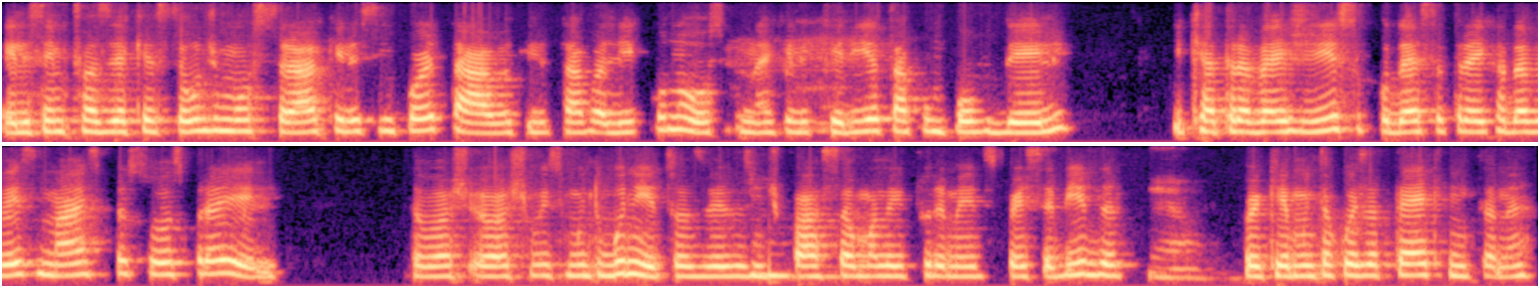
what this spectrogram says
Ele sempre fazia questão de mostrar que ele se importava, que ele estava ali conosco, né, que ele queria estar com o povo dele e que através disso pudesse atrair cada vez mais pessoas para ele. Então, eu acho, eu acho isso muito bonito. Às vezes a gente passa uma leitura meio despercebida, é. porque é muita coisa técnica, né?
